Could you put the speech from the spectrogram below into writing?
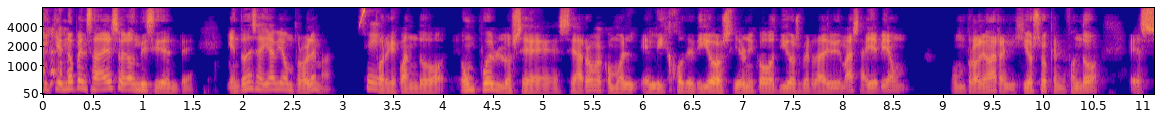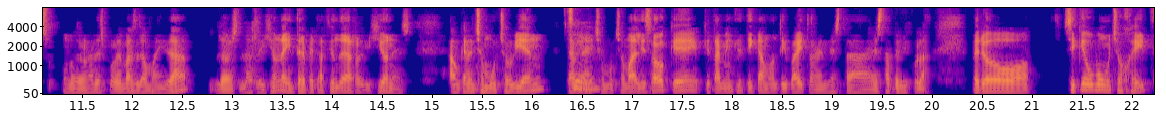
y quien no pensaba eso era un disidente. Y entonces ahí había un problema. Sí. Porque cuando un pueblo se, se arroga como el, el hijo de Dios y el único Dios verdadero y demás, ahí había un, un problema religioso que en el fondo es uno de los grandes problemas de la humanidad, los- la religión, la interpretación de las religiones. Aunque han hecho mucho bien, también Sí. han hecho mucho mal. Y es algo que, que también critica Monty Python en esta, esta película. Pero sí que hubo mucho hate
